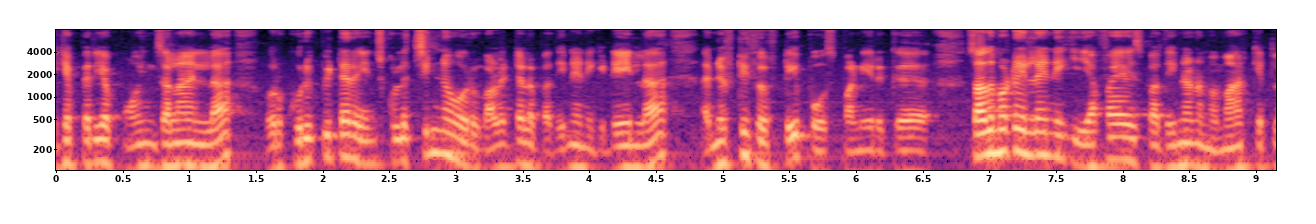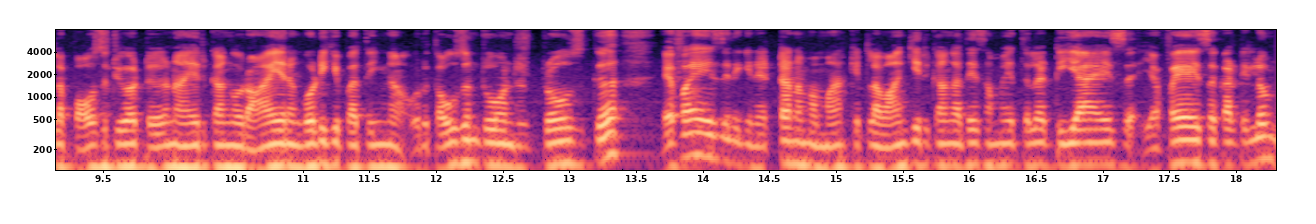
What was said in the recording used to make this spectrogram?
மிகப்பெரிய பாயிண்ட்ஸ் எல்லாம் இல்லை ஒரு குறிப்பிட்ட ரேஞ்ச்குள்ள சின்ன ஒரு வளட்டலை பார்த்தீங்கன்னா, இன்னைக்கு டேயில் நிஃப்டி 50 போஸ்ட் பண்ணியிருக்கு. ஸோ அது மட்டும் இல்லை இன்னைக்கு எஃப்ஐஎஸ் பார்த்தீங்கன்னா, நம்ம மார்க்கெட்டில் பாசிட்டிவாக பாசிட்டிவா டர்ன் ஆயிருக்காங்க. ஒரு ஆயிரம் கோடிக்கு பார்த்தீங்கன்னா, ஒரு 1200 க்ரோர்ஸ்க்கு எஃப்ஐஎஸ் இன்னைக்கு நெட்டாக நம்ம மார்க்கெட்டில் வாங்கியிருக்காங்க. அதே சமயத்தில் டிஐஎஸ் எஃப்ஐஎஸை காட்டிலும்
